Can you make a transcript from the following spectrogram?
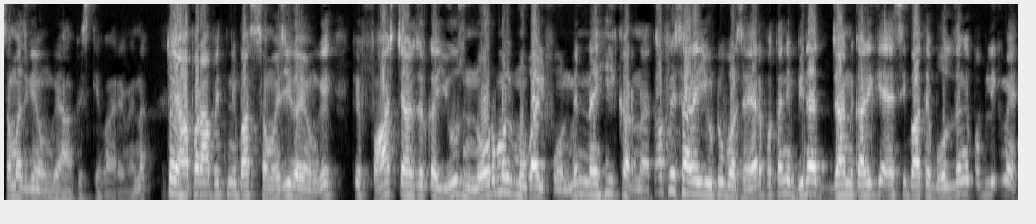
समझ गए होंगे आप इसके बारे में, ना? तो यहाँ पर आप इतनी बात समझ ही गए होंगे कि फास्ट चार्जर का यूज़ नॉर्मल मोबाइल फ़ोन में नहीं करना। काफ़ी सारे यूट्यूबर्स है यार, पता नहीं, बिना जानकारी के ऐसी बातें बोल देंगे पब्लिक में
